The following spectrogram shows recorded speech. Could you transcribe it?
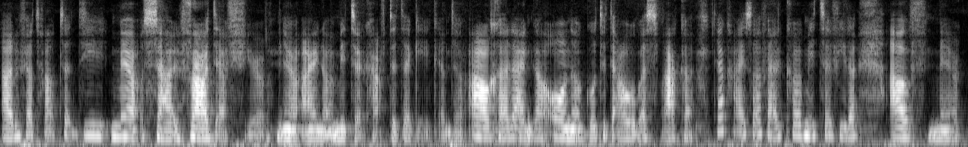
anvertraute. Die Mehrzahl war dafür nur eine Mittelkraft dagegen, auch länger ohne gute darüber sprach. Der Kaiser, welcher mit vieler Aufmerksamkeit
